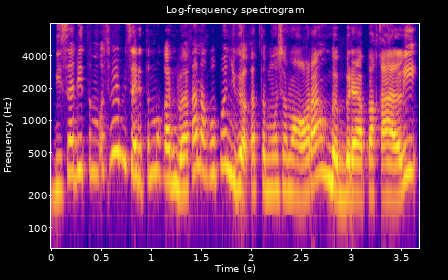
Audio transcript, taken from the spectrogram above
bisa ditemu sebenarnya bisa ditemukan bahkan aku pun juga ketemu sama orang beberapa kali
